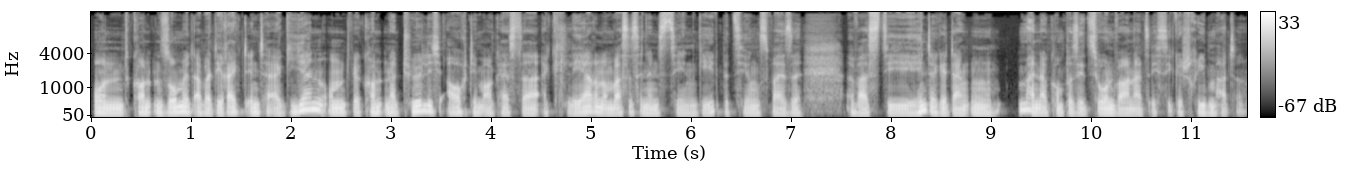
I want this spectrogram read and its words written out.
und konnten somit aber direkt interagieren und wir konnten natürlich auch dem Orchester erklären, um was es in den Szenen geht, beziehungsweise was die Hintergedanken meiner Komposition waren, als ich sie geschrieben hatte.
